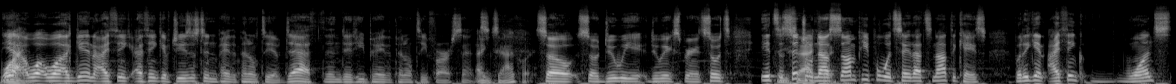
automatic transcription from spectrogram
Why? Yeah, well, well, again, I think I think if Jesus didn't pay the penalty of death, then did he pay the penalty for our sins? exactly. So so do we do we experience so it's it's essential. Now some people would say that's not the case, but again, I think once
